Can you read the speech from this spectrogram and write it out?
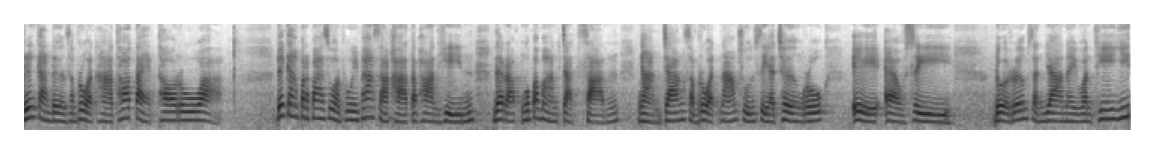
เรื่องการเดินสำรวจหาท่อแตกท่อรั่วด้วยการประปาส่วนภูมิภาคสาขาตะพานหิน ได้รับงบประมาณจัดสรร งานจ้างสำรวจน้ำสูญเสียเชิงรุก ALC โดยเริ่มสัญญาในวันที่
